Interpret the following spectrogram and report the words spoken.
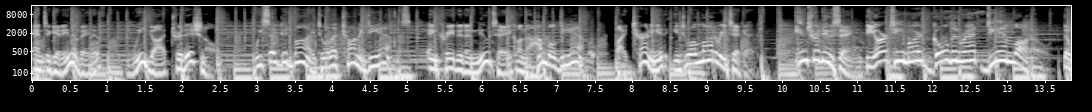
And to get innovative, we got traditional. We said goodbye to electronic DMs and created a new take on the humble DM by turning it into a lottery ticket. Introducing the RT Mart Golden Rat DM Lotto, the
